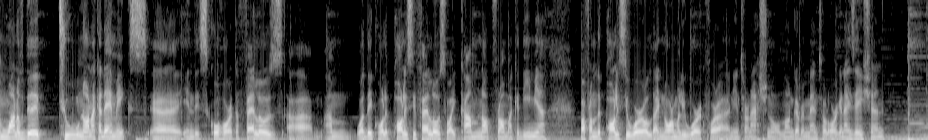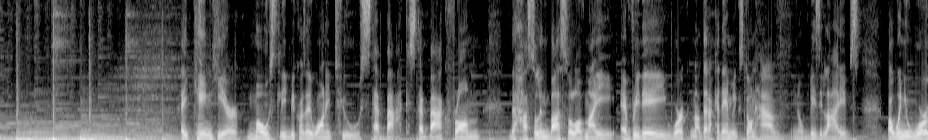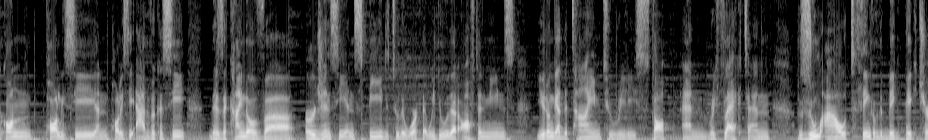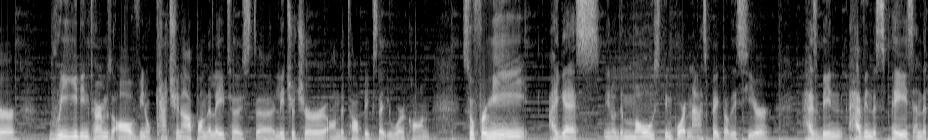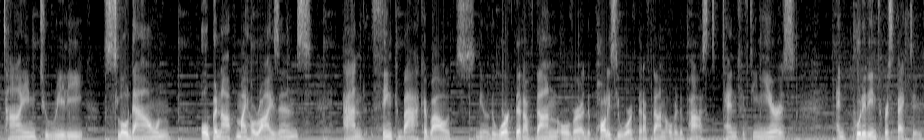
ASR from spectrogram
I'm one of the two non-academics uh, in this cohort of fellows. Um, I'm what they call a policy fellow, so I come not from academia, but from the policy world. I normally work for an international non-governmental organization. I came here mostly because I wanted to step back, step back from the hustle and bustle of my everyday work. Not that academics don't have you know, busy lives, but when you work on policy and policy advocacy, there's a kind of uh, urgency and speed to the work that we do that often means you don't get the time to really stop and reflect and zoom out, think of the big picture, read in terms of you know catching up on the latest uh, literature on the topics that you work on. So for me, I guess you know the most important aspect of this year has been having the space and the time to really slow down, open up my horizons, and think back about you know the work that I've done over the policy work that I've done over the past 10, 15 years, and put it into perspective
